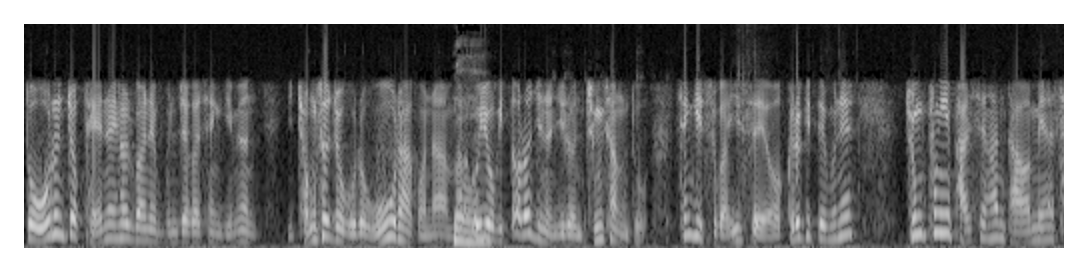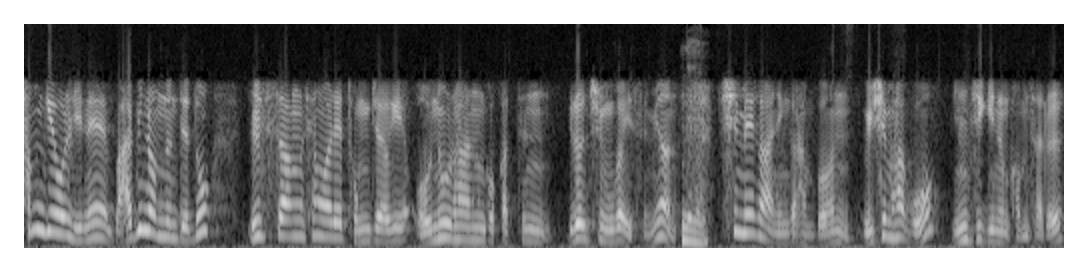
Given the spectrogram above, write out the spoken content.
또 오른쪽 대뇌 혈관에 문제가 생기면 정서적으로 우울하거나 막 네. 의욕이 떨어지는 이런 증상도 생길 수가 있어요. 그렇기 때문에 중풍이 발생한 다음에 3개월 이내에 마비는 없는데도 일상생활의 동작이 어눌한 것 같은 이런 징후가 있으면 네. 치매가 아닌가 한번 의심하고 인지기능 검사를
